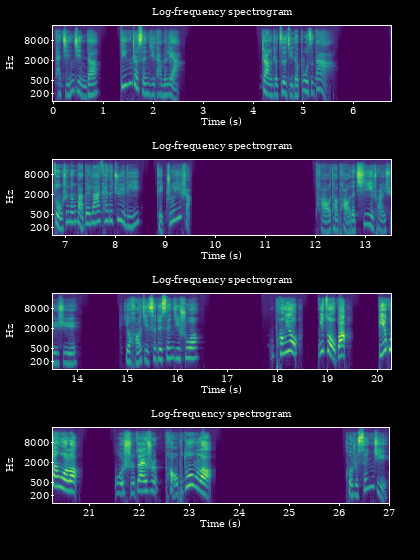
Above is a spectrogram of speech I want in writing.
他紧紧的盯着森吉他们俩，仗着自己的步子大，总是能把被拉开的距离给追上。淘淘跑得气喘吁吁，有好几次对森吉说：“朋友，你走吧，别管我了，我实在是跑不动了。”可是森吉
